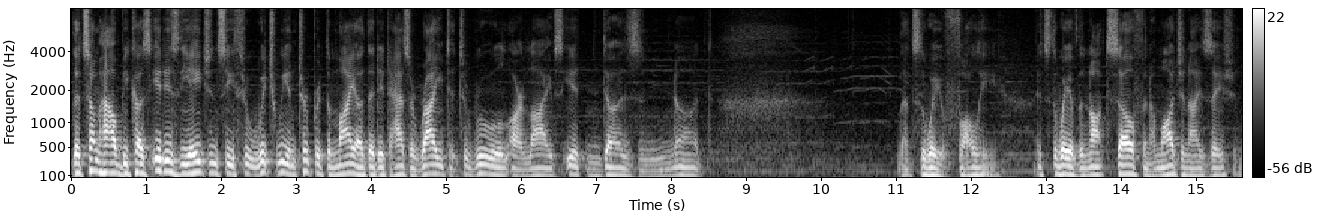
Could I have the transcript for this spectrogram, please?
That somehow, because it is the agency through which we interpret the Maya, that it has a right to rule our lives. It does not. That's the way of folly. It's the way of the not-self and homogenization.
